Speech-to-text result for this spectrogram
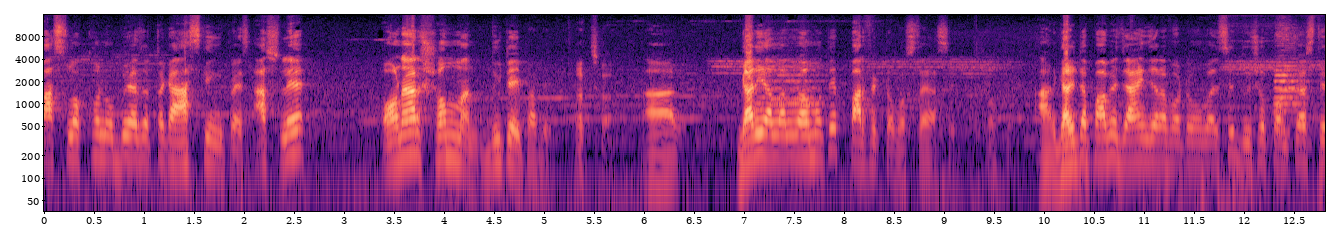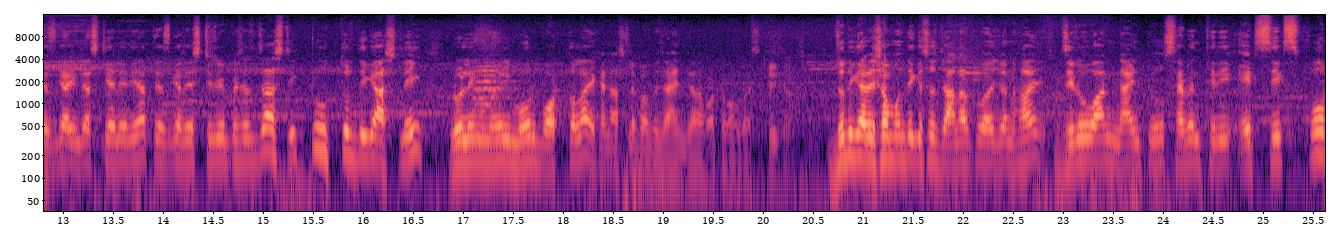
পাঁচ লক্ষ নব্বই হাজার টাকা আস্কিং প্রাইস আসলে অনার সম্মান দুইটাই পাবে। আচ্ছা। আর গাড়ি আল্লাহ রহমতে পারফেক্ট অবস্থায় আছে। আর গাড়িটা পাবে জাহিন যারা অটোমোবাইলসে দুশো পঞ্চাশ তেজগাঁ ইন্ডাস্ট্রিয়াল এরিয়া তেজগাঁ রেস্টেরিয়া পেছে জাস্ট একটু উত্তর দিকে আসলেই রোলিং নইল মোড় বটতলা এখানে আসলে পাবে জাহিন যারা অটোমোবাইলস ঠিক আছে। যদি গাড়ি সম্বন্ধে কিছু জানার প্রয়োজন হয় zero one nine two seven three eight six four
